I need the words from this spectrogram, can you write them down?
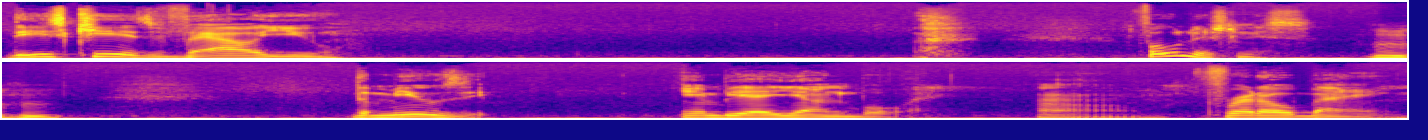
These kids value foolishness. Mm-hmm. The music, NBA YoungBoy, um, Fredo Bang.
